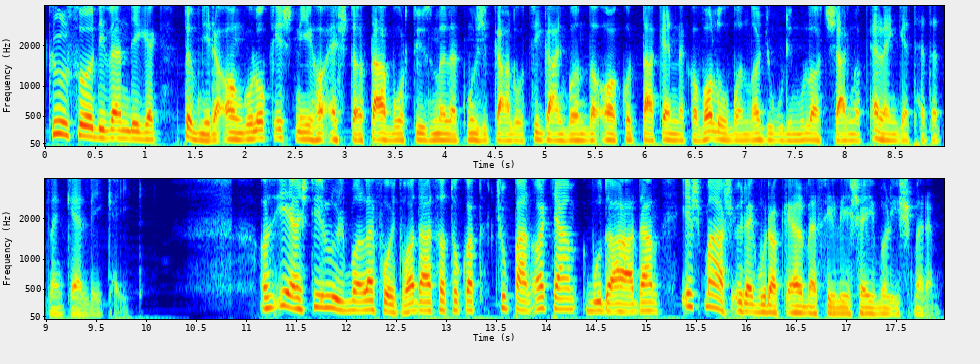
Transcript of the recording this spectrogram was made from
külföldi vendégek, többnyire angolok és néha este a tábortűz mellett muzsikáló cigánybanda alkották ennek a valóban nagyúri mulatságnak elengedhetetlen kellékeit. Az ilyen stílusban lefolyt vadászatokat csupán atyám, Buda Ádám és más öregurak elbeszéléseiből ismerem.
